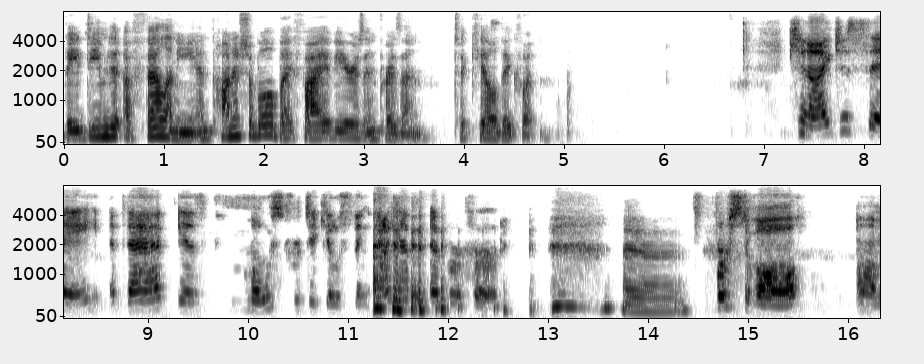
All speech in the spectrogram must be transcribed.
they deemed it a felony and punishable by five years in prison to kill Bigfoot. Can I just say that is the most ridiculous thing I have ever heard. Uh, First of all, um,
